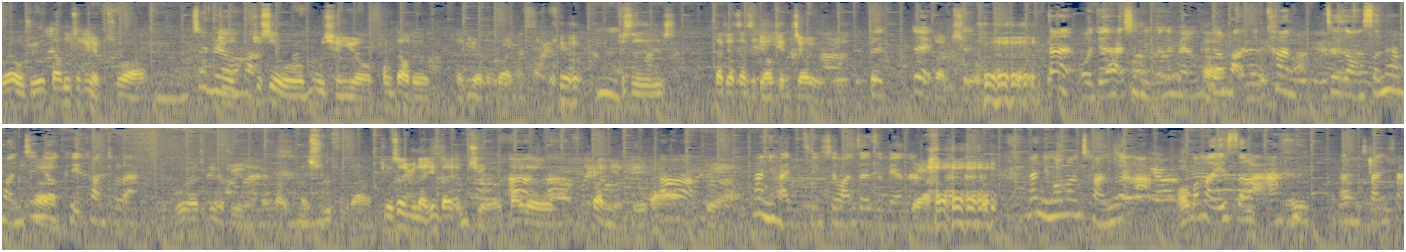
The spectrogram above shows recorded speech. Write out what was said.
我我觉得大陆这边也不错啊。嗯，这边的话，就是我目前有碰到的朋友的话，嗯，就是大家这样子聊天交流，对对，还不错。但我觉得还是你们那边更好，你看这种生态环境就可以看出来。不过这边我觉得蛮蛮舒服的，就在云南已经待很久了，待了半年多吧。啊，对啊。那你还挺喜欢在这边的。对啊。那你慢慢尝着啊，不好意思了啊，那你尝一下。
